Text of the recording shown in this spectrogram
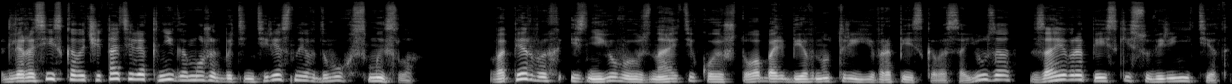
Для российского читателя книга может быть интересной в двух смыслах. Во-первых, из нее вы узнаете кое-что о борьбе внутри Европейского Союза за европейский суверенитет.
